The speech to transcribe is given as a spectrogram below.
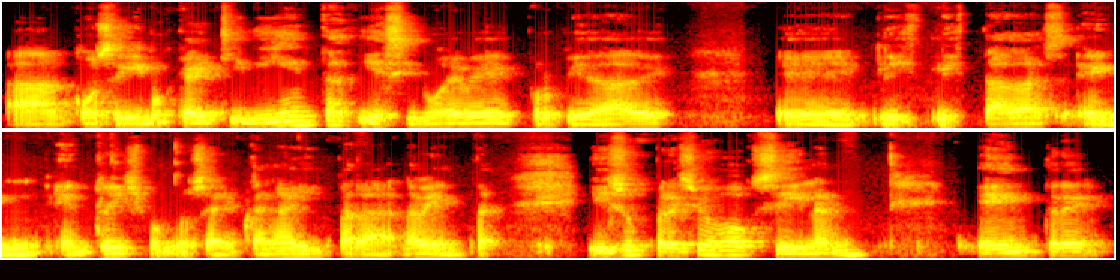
Ah, conseguimos que hay 519 propiedades eh, listadas en, Richmond, o sea, están ahí para la venta, y sus precios oscilan entre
